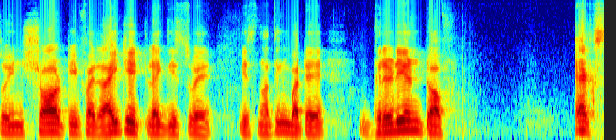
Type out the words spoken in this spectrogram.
So, in short if I write it like this way it is nothing but a gradient of x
